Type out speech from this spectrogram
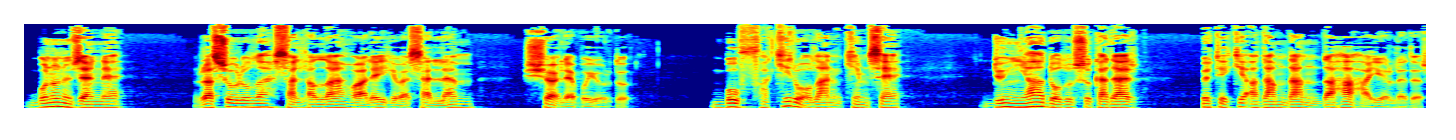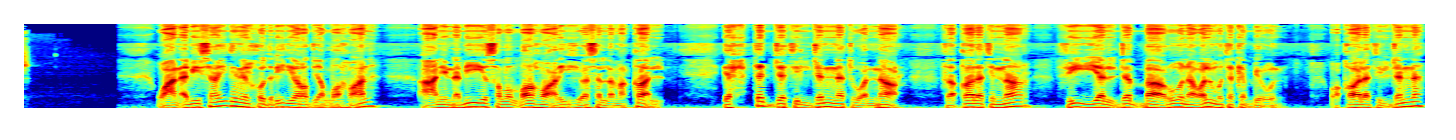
Bunun üzerine Rasulullah sallallahu aleyhi ve sellem şöyle buyurdu. Bu fakir olan kimse dünya dolusu kadar öteki adamdan daha hayırlıdır. وعن أبي سعيد الخدري رضي الله عنه عن النبي صلى الله عليه وسلم قال احتجت الجنة والنار فقالت النار في الجبارون والمتكبرون وقالت الجنة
